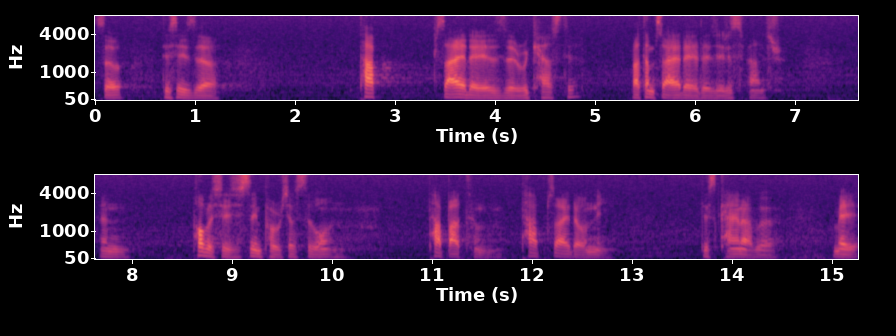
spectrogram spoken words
So this is a top side is request, bottom side is response. And publish is simple, just one top bottom, top side only. This kind of uh, a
